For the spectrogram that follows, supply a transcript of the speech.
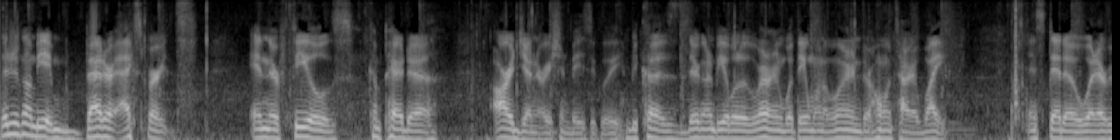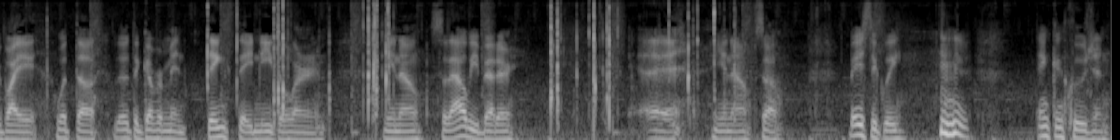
they're just gonna be better experts in their fields compared to our generation, basically, because they're gonna be able to learn what they want to learn their whole entire life instead of what everybody what the what the government thinks they need to learn you know? So that'll be better. Uh, you know? So basically in conclusion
